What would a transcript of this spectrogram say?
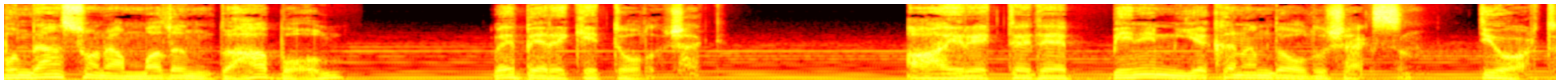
Bundan sonra malın daha bol ve bereketli olacak. ahirette de benim yakınımda olacaksın diyordu.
